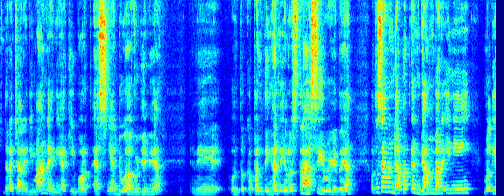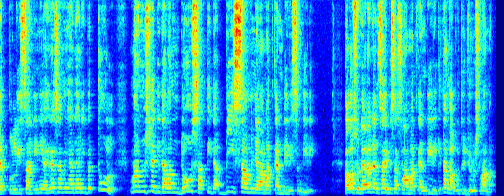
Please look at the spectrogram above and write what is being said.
Saudara cari di mana ini ya keyboard S-nya dua begini ya. Ini untuk kepentingan ilustrasi begitu ya. Waktu saya mendapatkan gambar ini, melihat tulisan ini, akhirnya saya menyadari betul. Manusia di dalam dosa tidak bisa menyelamatkan diri sendiri. Kalau saudara dan saya bisa selamatkan diri, kita nggak butuh juru selamat.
